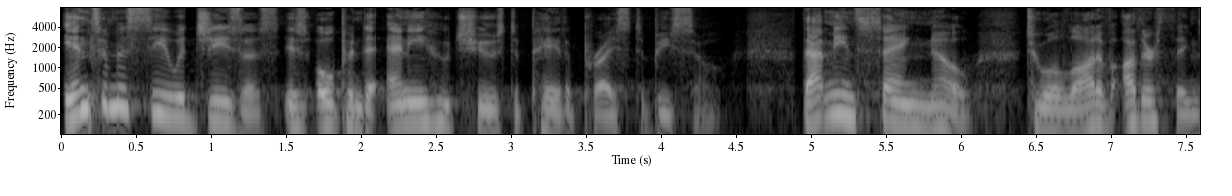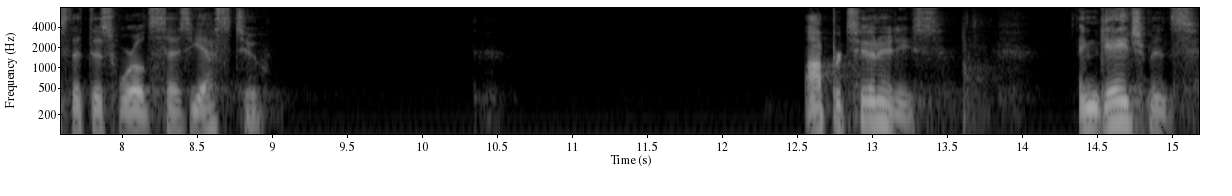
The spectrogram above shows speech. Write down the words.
Intimacy with Jesus is open to any who choose to pay the price to be so. That means saying no to a lot of other things that this world says yes to. Opportunities, engagements.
